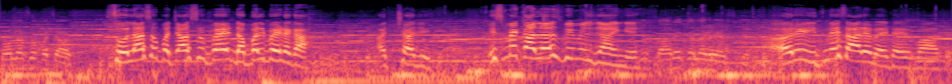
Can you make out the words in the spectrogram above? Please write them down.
सोलह सौ पचास। सोलह सौ पचास रुपये डबल बेड का? अच्छा जी। इसमें कलर्स भी मिल जाएँगे। सारे कलर है इसके। अरे इतने सारे बैठे हैं वहाँ पे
